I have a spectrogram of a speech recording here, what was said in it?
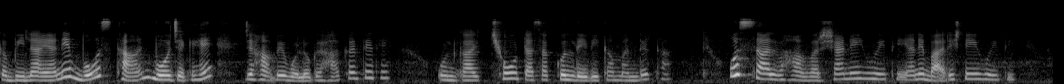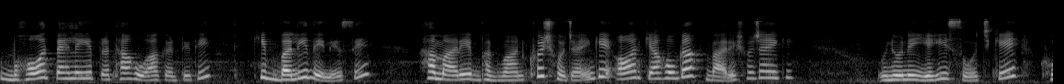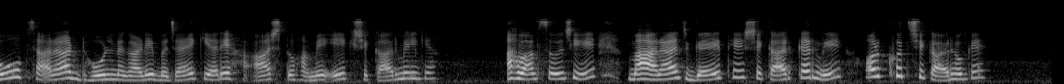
कबीला यानी वो स्थान, वो जगह जहाँ पे वो लोग रहा करते थे। उनका छोटा सा कुल देवी का मंदिर था। उस साल वहाँ वर्षा नहीं हुई थी, यानी बारिश नहीं हुई थी। बहुत पहले ये प्रथा हुआ करती थी कि बलि देने से हमारे भगवान खुश हो जाएँगे और क्या होगा? बारिश हो जाएगी। उन्होंने यही सोच के खूब सारा ढोल नगाड़े बजाए कि अरे, आज तो हमें एक शिकार मिल गया। अब आप सोचिए, महाराज गए थे शिकार करने और खुद शिकार हो गए।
